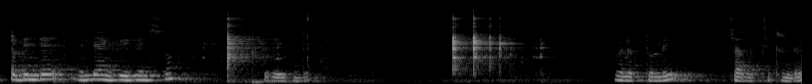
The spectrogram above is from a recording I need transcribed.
അപ്പോൾ ഇതിന്റെ എല്ലാ ഇൻഗ്രീഡിയൻസും ശരിയായിട്ടുണ്ട്. വെളുത്തുള്ളി ചതച്ചിട്ടുണ്ട്.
